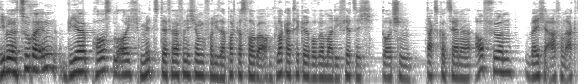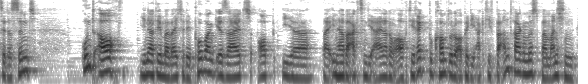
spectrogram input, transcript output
Liebe ZuhörerInnen, wir posten euch mit der Veröffentlichung von dieser Podcast-Folge auch einen Blogartikel, wo wir mal die 40 deutschen DAX-Konzerne aufführen, welche Art von Aktie das sind und auch, je nachdem bei welcher Depotbank ihr seid, ob ihr bei Inhaberaktien die Einladung auch direkt bekommt oder ob ihr die aktiv beantragen müsst. Bei manchen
